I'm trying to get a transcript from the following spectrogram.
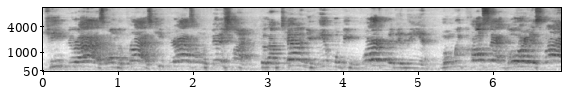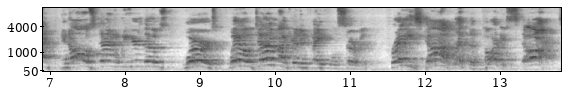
Keep your eyes on the prize. Keep your eyes on the finish line. Because I'm telling you, it will be worth it in the end. When we cross that glorious line and all's done and we hear those words, Well done, my good and faithful servant. Praise God. Let the party start.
